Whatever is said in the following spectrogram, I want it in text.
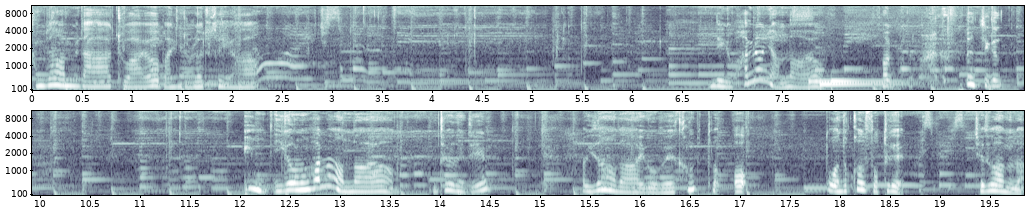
감사합니다 좋아요 많이 눌러주세요 근데 이 화면이 안 나와요 아, 지금 이거는 화면 안 나와요 어떻게 되지? 아, 이상하다 이거 왜 컴퓨터 어? 또 완전 커졌어 어떻게 죄송합니다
